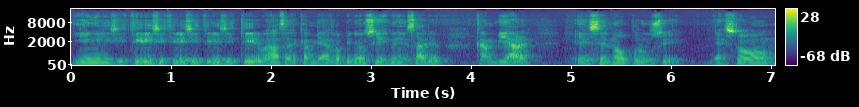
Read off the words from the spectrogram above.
Y en el insistir, insistir, insistir, insistir, vas a hacer cambiar la opinión si es necesario, cambiar ese no por un sí. Eso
